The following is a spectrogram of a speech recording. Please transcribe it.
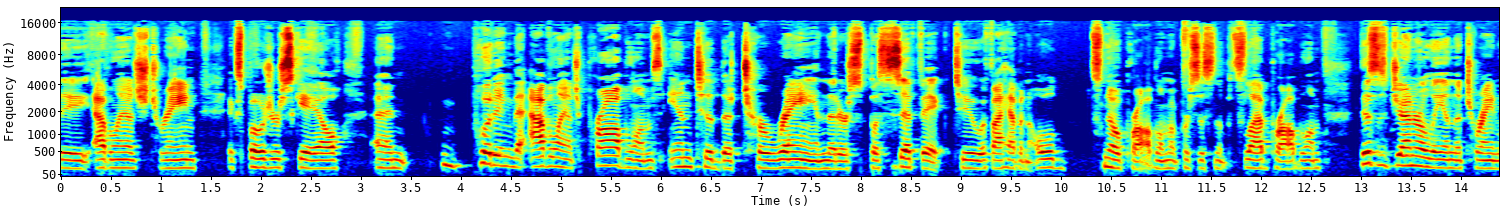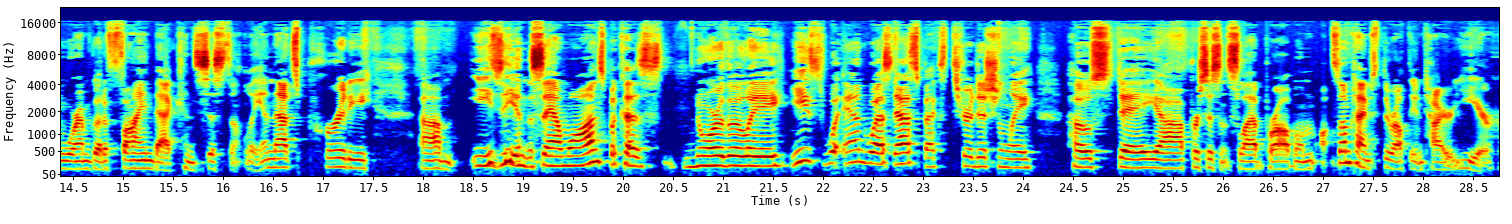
the avalanche terrain exposure scale and putting the avalanche problems into the terrain that are specific to if I have an old snow problem, a persistent slab problem, this is generally in the terrain where I'm going to find that consistently. And that's pretty um, easy in the San Juans because northerly, east and west aspects traditionally host a uh, persistent slab problem, sometimes throughout the entire year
